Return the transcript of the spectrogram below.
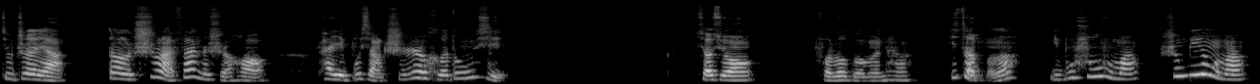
就这样，到了吃晚饭的时候，他也不想吃任何东西。小熊，弗洛格问他：“你怎么了？你不舒服吗？生病了吗？”“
